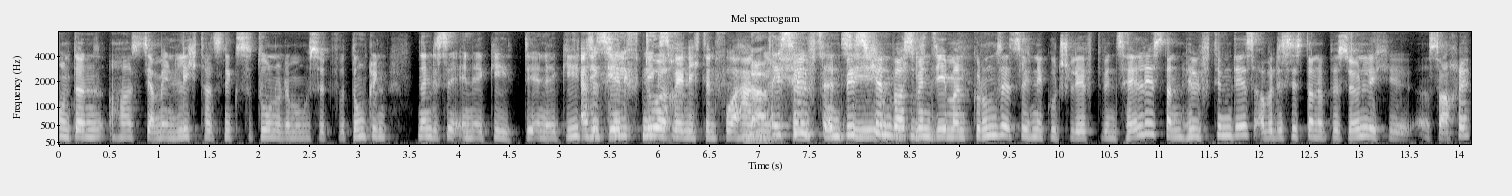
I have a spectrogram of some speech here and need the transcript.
Und dann hast du ja, mit Licht hat es nichts zu tun oder man muss halt verdunkeln. Nein, diese Energie. Die Energie, also es hilft nichts, wenn ich den Vorhang Nein. Es hilft ein bisschen was, wenn jemand grundsätzlich nicht gut schläft, wenn es hell ist, dann hilft ihm das, aber das ist dann eine persönliche Sache.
